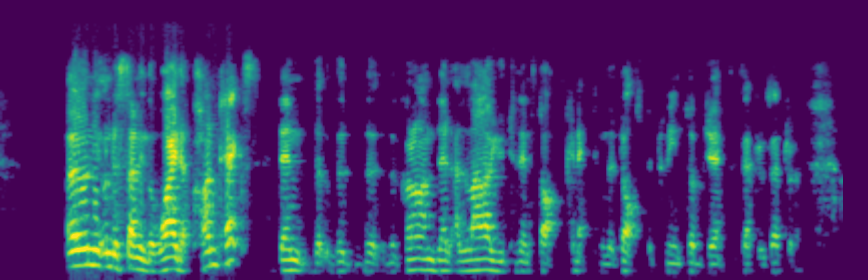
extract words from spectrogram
only understanding the wider context then the, the, the, the Quran then allow you to then start connecting the dots between subjects, etc., etc.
